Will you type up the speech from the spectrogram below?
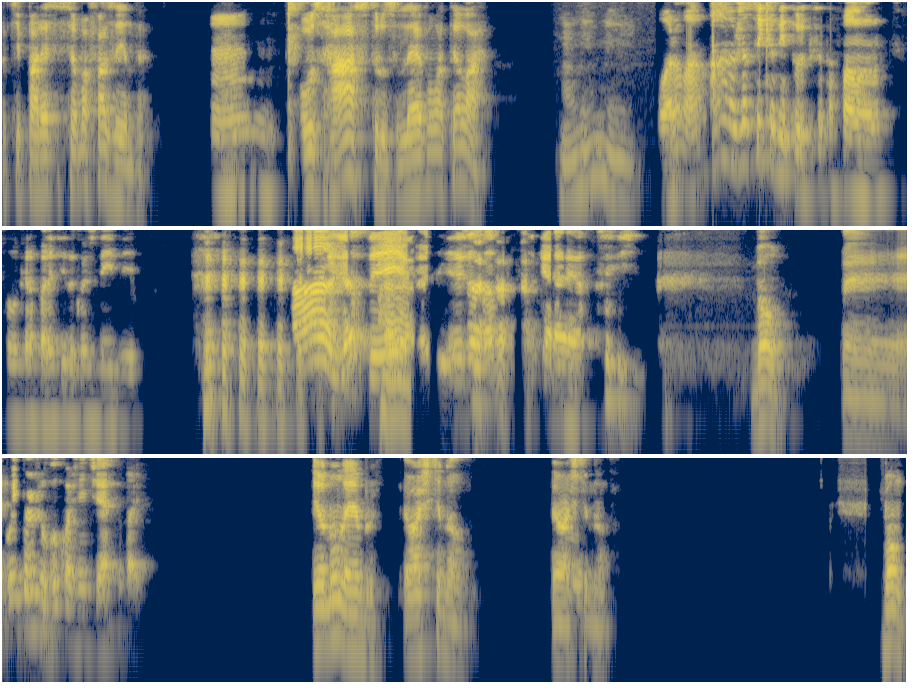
o que parece ser uma fazenda. Hum, Os rastros levam até lá. Hum. bora lá. Ah, eu já sei que aventura que você tá falando. Você falou que era parecida com a de D&D. ah, eu já sei. Eu já tava pensando que era essa. Bom, é, O Heitor jogou com a gente essa, pai? eu não lembro. Eu acho que não. Eu acho que não. Bom,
